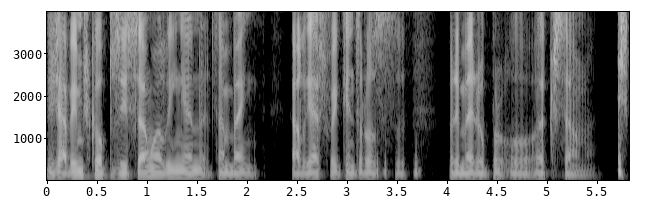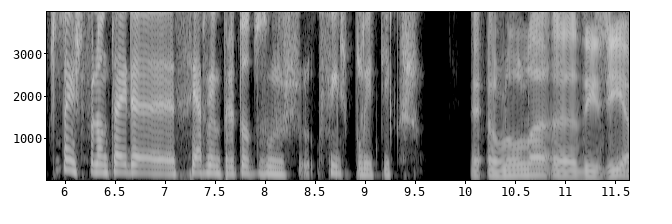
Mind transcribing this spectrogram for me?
Já vimos que a oposição alinha também. Aliás, foi quem trouxe primeiro a questão. Não? É? As questões de fronteira servem para todos os fins políticos. Eh, Lula uh, dizia,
